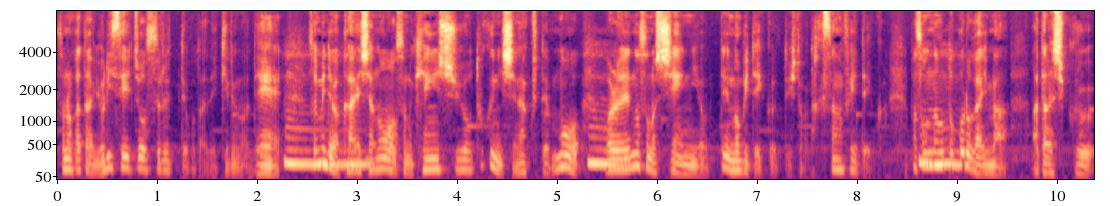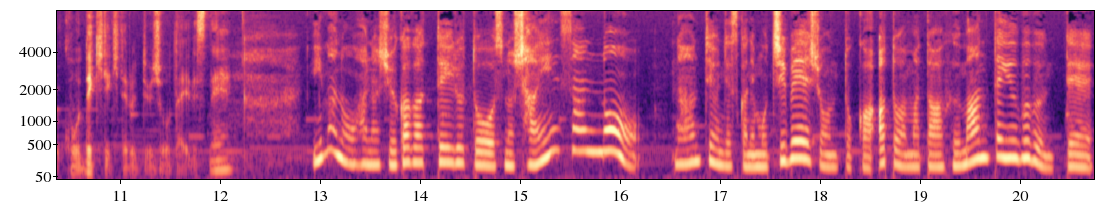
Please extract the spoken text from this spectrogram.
その方がより成長するっていうことができるので、そういう意味では会社のその研修を特にしなくても、我々のその支援によって伸びていくっていう人がたくさん増えていく、まあ、そんなところが今新しくこうできてきてるっていう状態ですね。今のお話伺っているとその社員さんのなんていうんですかねモチベーションとかあとはまた不満っていう部分って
